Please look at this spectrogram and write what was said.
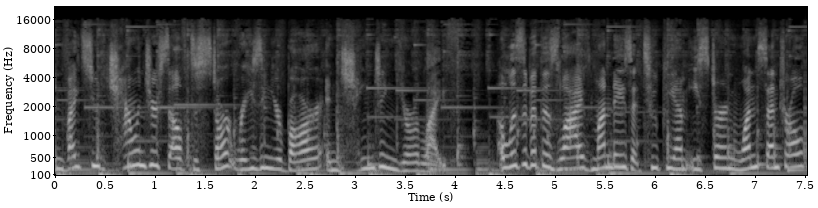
invites you to challenge yourself to start raising your bar and changing your life. Elizabeth is live Mondays at 2 p.m. Eastern, 1 Central,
